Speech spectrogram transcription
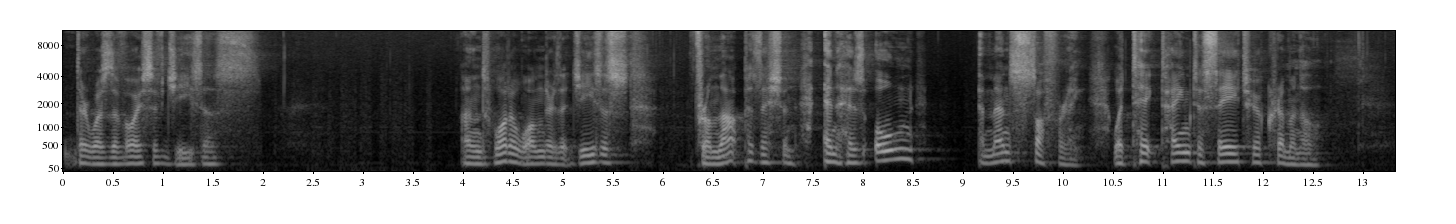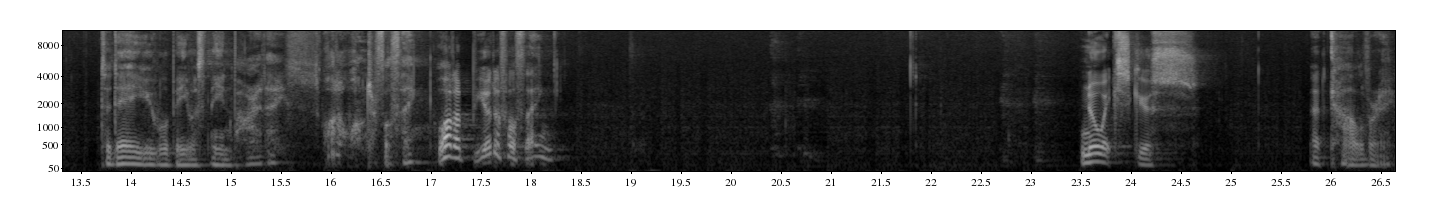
there was the voice of Jesus. And what a wonder that Jesus, from that position, in his own immense suffering, would take time to say to a criminal, Today you will be with me in paradise. What a wonderful thing. What a beautiful thing. No excuse at Calvary.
